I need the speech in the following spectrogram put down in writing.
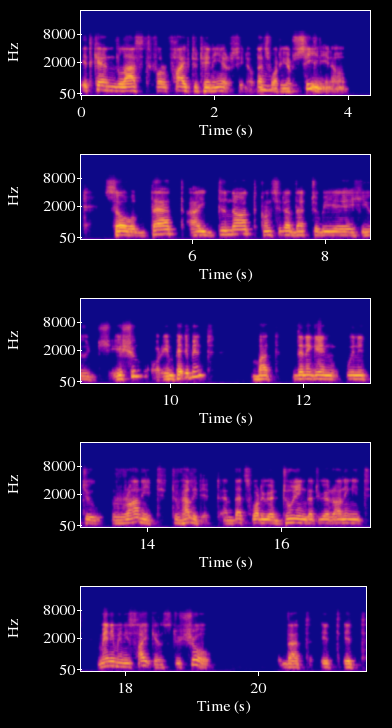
it can last for five to 10 years, you know, that's mm-hmm. what we have seen, you know. So that I do not consider that to be a huge issue or impediment, but then again, we need to run it to validate. And that's what we are doing, that we are running it many, many cycles to show that it it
